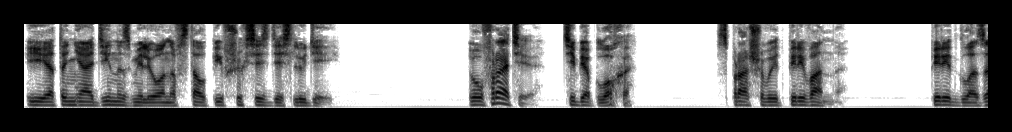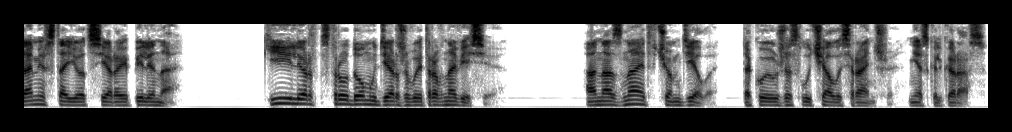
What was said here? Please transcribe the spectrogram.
И это не один из миллионов столпившихся здесь людей. «Уфратия, тебе плохо?» – спрашивает Переванна. Перед глазами встает серая пелена. Киллер с трудом удерживает равновесие. Она знает, в чем дело, такое уже случалось раньше, несколько раз.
